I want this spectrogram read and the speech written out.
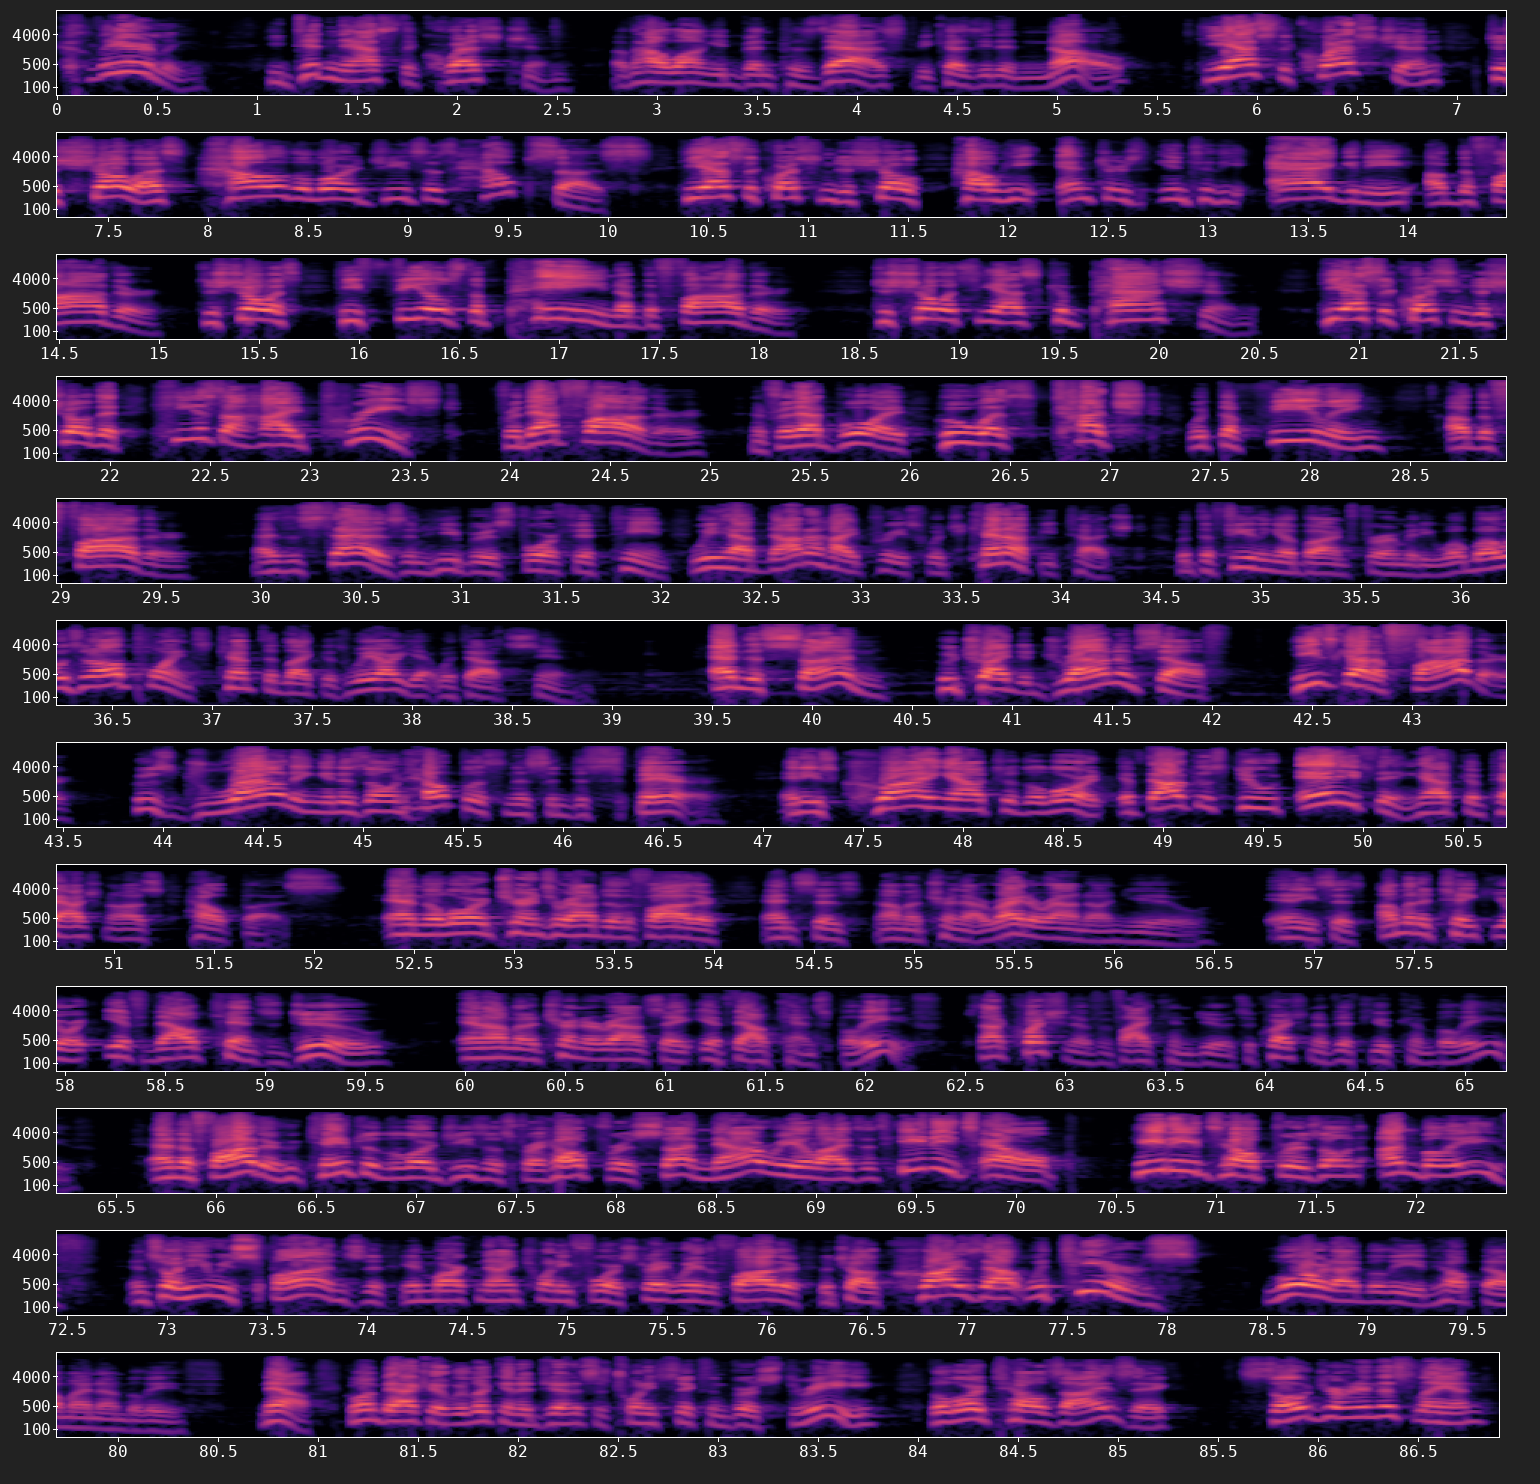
Clearly, he didn't ask the question of how long he'd been possessed because he didn't know. He asked the question to show us how the Lord Jesus helps us. He asked the question to show how he enters into the agony of the Father, to show us he feels the pain of the Father, to show us he has compassion. He asked the question to show that he is the high priest for that father and for that boy who was touched with the feeling of the Father as it says in Hebrews 4:15, we have not a high priest which cannot be touched with the feeling of our infirmity. Well, well, was in all points tempted like as we are, yet without sin. And the son who tried to drown himself, he's got a father who's drowning in his own helplessness and despair. And he's crying out to the Lord, If thou canst do anything, have compassion on us, help us. And the Lord turns around to the father and says, I'm going to turn that right around on you. And he says, I'm going to take your if thou canst do and I'm going to turn it around and say, if thou canst believe. It's not a question of if I can do, it's a question of if you can believe. And the father who came to the Lord Jesus for help for his son now realizes he needs help. He needs help for his own unbelief. And so he responds in Mark 9 24. Straightway the father, the child cries out with tears, Lord, I believe, help thou mine unbelief. Now, going back, we're looking at Genesis 26 and verse 3. The Lord tells Isaac, Sojourn in this land,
